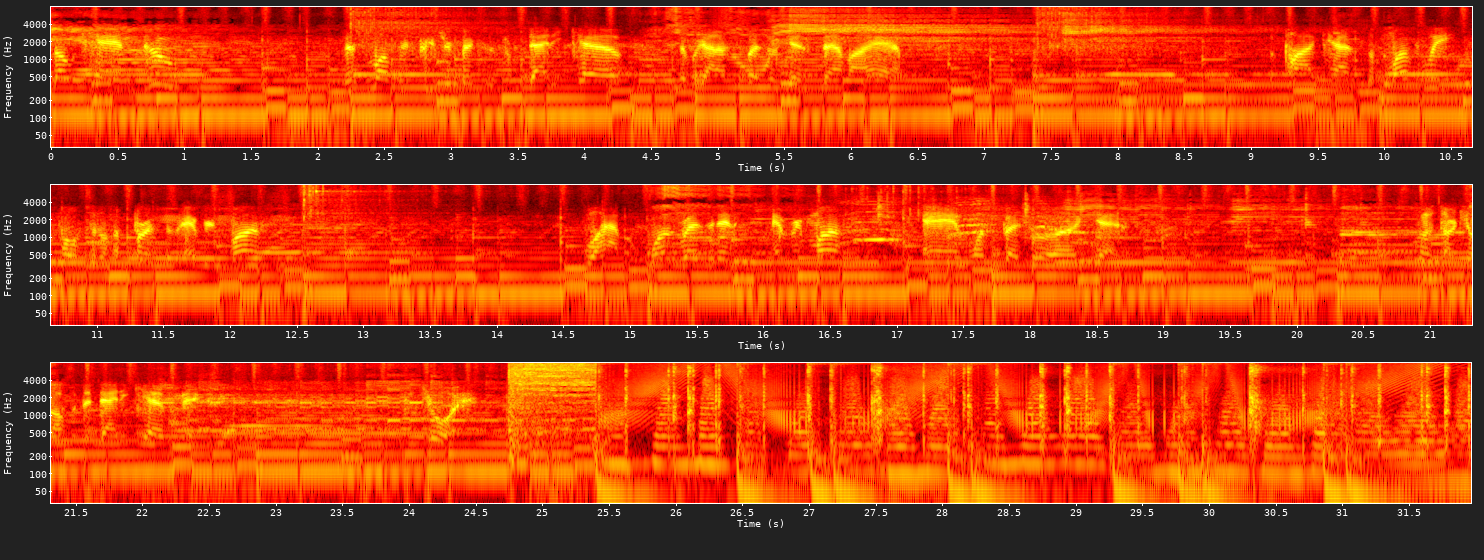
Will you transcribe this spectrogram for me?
no can do. This month we feature mixes from Daddy Kev, and we got a special guest, Sam I Am. The podcast is monthly, posted on the first of every month. We'll have one resident every month and one special uh, guest. We're gonna start you off with the Daddy Kev mix. Enjoy. Man, Thank you.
